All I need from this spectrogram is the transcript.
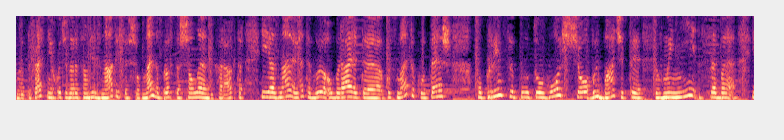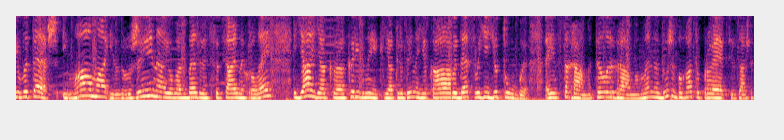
Мої прекрасні, я хочу зараз вам дізнатися, що в мене просто шалений характер, і я знаю, що ви обираєте косметику теж по принципу того, що ви бачите в мені себе, і ви теж і мама, і дружина, і у вас безліч соціальних ролей. Я як е, керівник, як людина, яка веде свої ютуби, інстаграми, телеграми. в мене дуже багато проєктів завжди.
